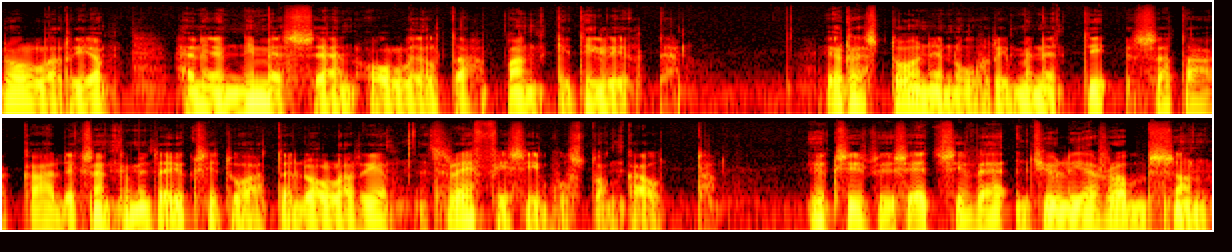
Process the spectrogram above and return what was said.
dollaria hänen nimessään olleelta pankkitililtä. Eräs toinen uhri menetti 181 000 dollaria treffisivuston kautta. Yksityisetsivä Julia Robson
